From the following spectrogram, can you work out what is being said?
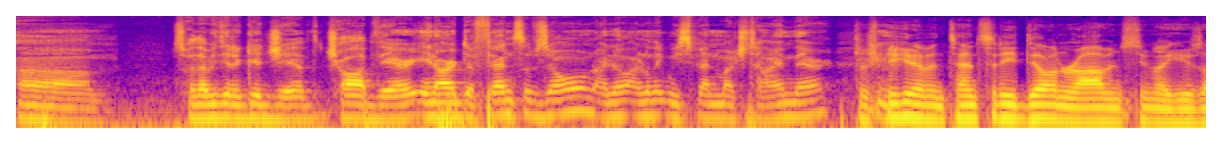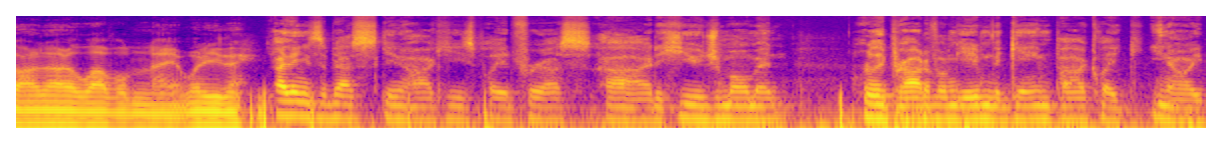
Um, so that we did a good job there. In our defensive zone, I don't, I don't think we spend much time there. So speaking of intensity, Dylan Robbins seemed like he was on another level tonight. What do you think? I think it's the best of hockey he's played for us. Uh, had a huge moment. Really proud of him. Gave him the game puck. Like you know, he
